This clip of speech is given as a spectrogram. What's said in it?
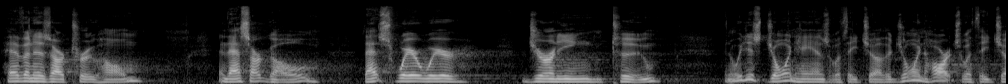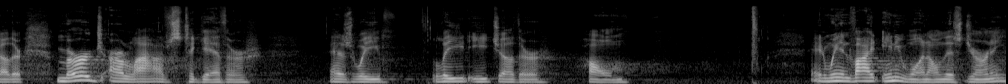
Heaven is our true home, and that's our goal. That's where we're journeying to. And we just join hands with each other, join hearts with each other, merge our lives together as we lead each other home. And we invite anyone on this journey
